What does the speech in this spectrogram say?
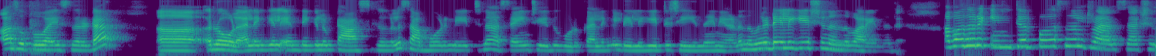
ആ സൂപ്പർവൈസറുടെ റോൾ അല്ലെങ്കിൽ എന്തെങ്കിലും ടാസ്കുകൾ സബോർഡിനേറ്റിന് അസൈൻ ചെയ്ത് കൊടുക്കുക അല്ലെങ്കിൽ ഡെലിഗേറ്റ് ചെയ്യുന്നതിനെയാണ് നമ്മൾ ഡെലിഗേഷൻ എന്ന് പറയുന്നത്. അപ്പൊ അതൊരു ഇന്റർപേഴ്സണൽ ട്രാൻസാക്ഷൻ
